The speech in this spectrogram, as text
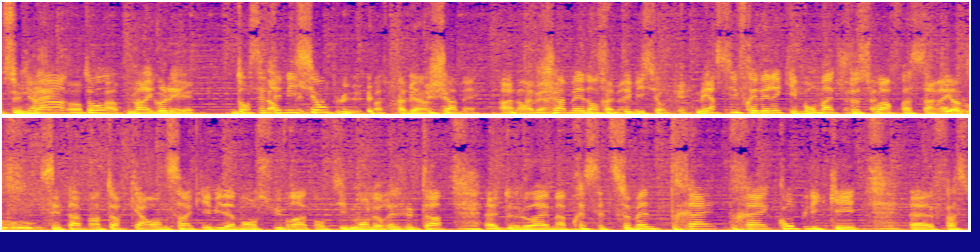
c'est une blague, on va pas, rigoler. Dans cette Non, émission plus. Très bien. Jamais. Alors Très bien. jamais dans cette émission. Merci Frédéric et bon match ce soir face à Rennes. C'est à 20h45. Évidemment, on suivra attentivement le résultat euh, de l'OM après cette semaine très très compliquée euh, face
